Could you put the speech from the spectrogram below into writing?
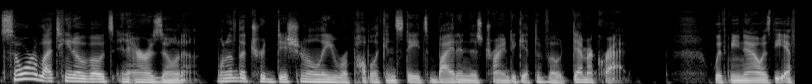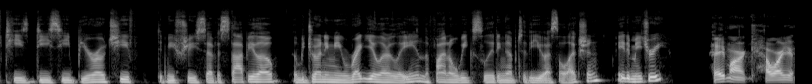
So are Latino votes in Arizona, one of the traditionally Republican states Biden is trying to get to vote Democrat. With me now is the FT's DC bureau chief, Demetri Sevastopulo. He'll be joining me regularly in the final weeks leading up to the U.S. election. Hey, Demetri. Hey, Mark. How are you?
